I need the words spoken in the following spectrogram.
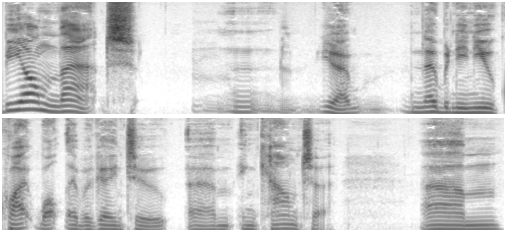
beyond that, you know, nobody knew quite what they were going to um, encounter. Um,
